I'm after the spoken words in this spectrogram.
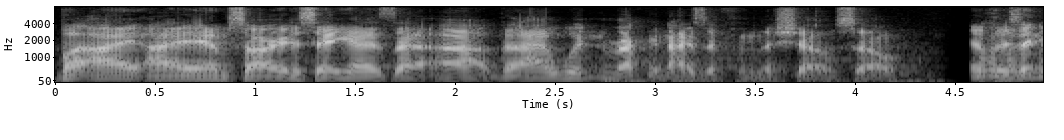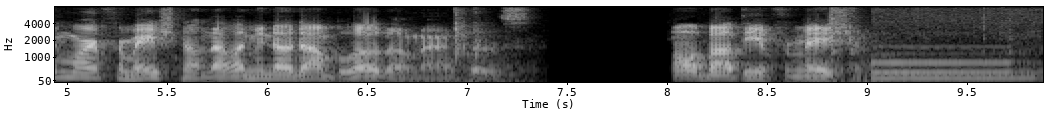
but I, I am sorry to say, guys, that uh, that I wouldn't recognize it from the show. So if there's any more information on that, let me know down below, though, man, because all about the information.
